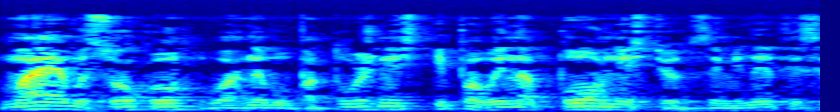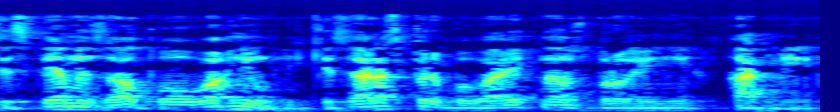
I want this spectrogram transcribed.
має високу вогневу потужність і повинна повністю замінити системи залпового вогню, які зараз перебувають на озброєнні армії.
